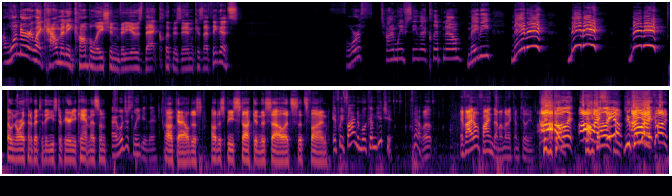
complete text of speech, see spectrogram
I wonder like how many compilation videos that clip is in because I think that's fourth time we've seen that clip now. Maybe, maybe, maybe, maybe. Go north and a bit to the east of here. You can't miss them. All right, we'll just leave you there. Okay, I'll just I'll just be stuck in the cell. It's it's fine. If we find him, we'll come get you. Yeah, well, if I don't find them, I'm gonna come kill you. Did you call it? Oh, Did you oh, call I it? see him! You I- called yeah, it. I called it!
